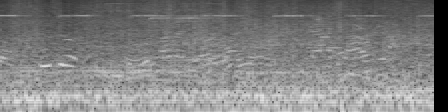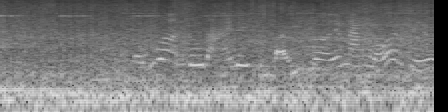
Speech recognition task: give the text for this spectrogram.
chưa? Chưa Chưa. Chưa? Đủ quá anh đưa đại đi. Bảy. Rồi em ăn lỗ em chịu.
